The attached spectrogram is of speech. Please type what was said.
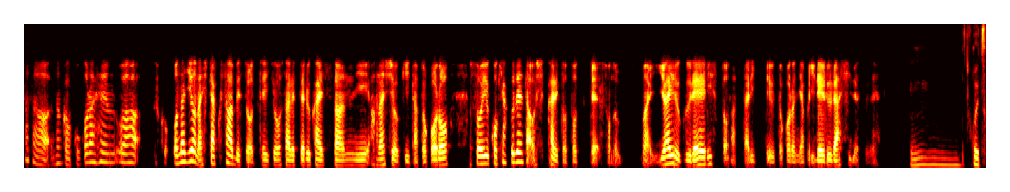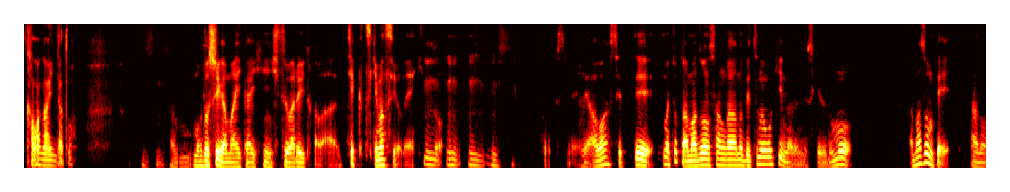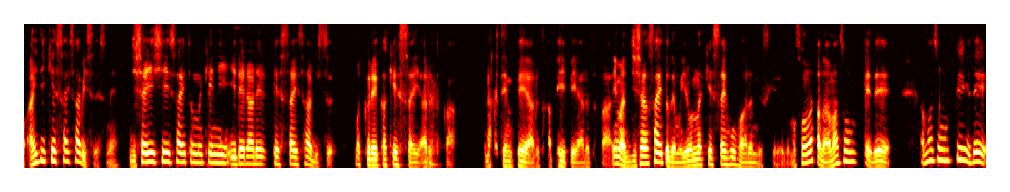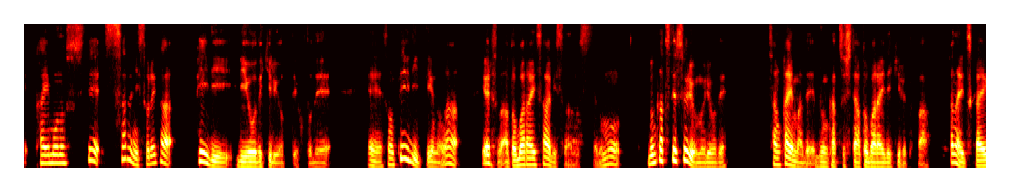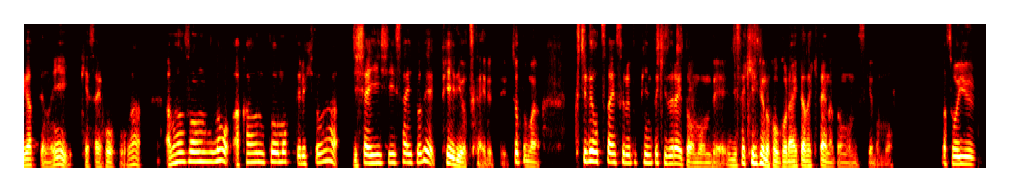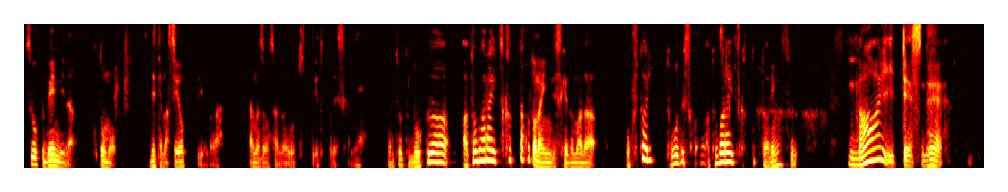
ただ、なんかここら辺は、同じような試着サービスを提供されている会社さんに話を聞いたところ、そういう顧客データをしっかりと取って、その、まあ、いわゆるグレーリストだったりっていうところにやっぱ入れるらしいですね。うーん、こいつ買わないんだと。まあ戻しが毎回品質悪いとかはチェックつきますよね、きっと。うんうんうんうん。そうですね。で合わせて、まあ、ちょっと Amazon さん側の別の動きになるんですけれども、Amazon Pay、あの、ID 決済サービスですね。自社 EC サイト向けに入れられる決済サービス、まあ、クレカ決済あるとか、楽天ペイあるとか、 PayPay あるとか、今自社サイトでもいろんな決済方法あるんですけれども、その中の Amazon Pay で、Amazon Pay で買い物して、さらにそれが PayD 利用できるよっていうことで、えーその PayD っていうのは、いわゆるその後払いサービスなんですけども、分割手数料無料で3回まで分割して後払いできるとか、かなり使い勝手のいい決済方法が、Amazon のアカウントを持ってる人が自社 EC サイトで Paydy を使えるっていう、ちょっとまあ、口でお伝えするとピンときづらいとは思うんで、実際記事の方をご覧いただきたいなと思うんですけども、まあ、そういうすごく便利なことも出てますよっていうのが Amazon さんの動きっていうところですかね。ちょっと僕は後払い使ったことないんですけど、まだ。お二人どうですか？後払い使ったことあります？ないですね。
